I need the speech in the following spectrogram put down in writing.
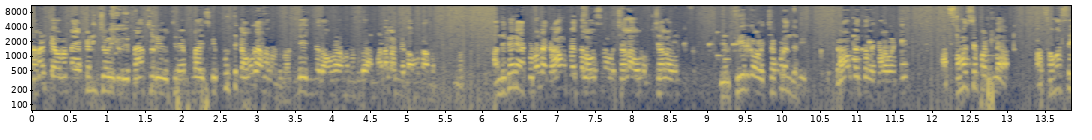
కరెంట్ ఎవరన్నా ఎక్కడి నుంచో ఇక్కడికి ట్రాన్స్ఫర్ అయ్యి వచ్చిన ఎంప్లాయీస్కి పూర్తిగా అవగాహన ఉండదు. విలేజ్ మీద అవగాహన ఉండదు ఆ మండలం మీద అవగాహన ఉండదు. అందుకని అక్కడ ఉన్న గ్రామ పెద్దల అవసరం చాలా చాలా ఉంది నేను క్లియర్గా వాళ్ళకి చెప్పడం జరిగింది. గ్రామ పెద్దలు కలవండి. ఆ సమస్య పట్ల ఆ సమస్య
